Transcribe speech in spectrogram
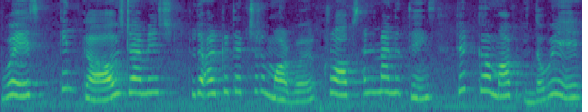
which can cause damage to the architecture, marble, crops and many things that come up in the way.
